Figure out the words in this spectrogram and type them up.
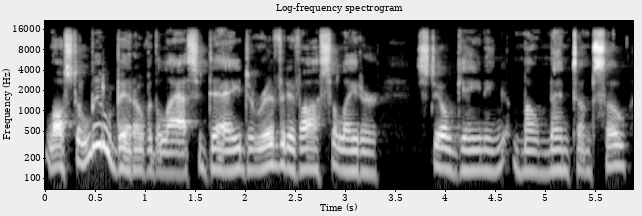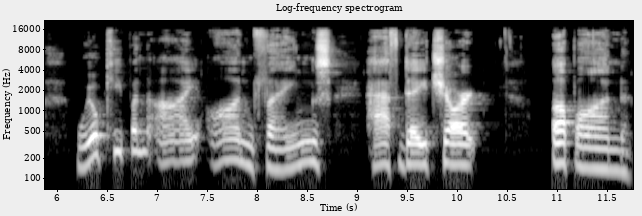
lost a little bit over the last day. Derivative oscillator still gaining momentum. So we'll keep an eye on things. Half day chart up on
